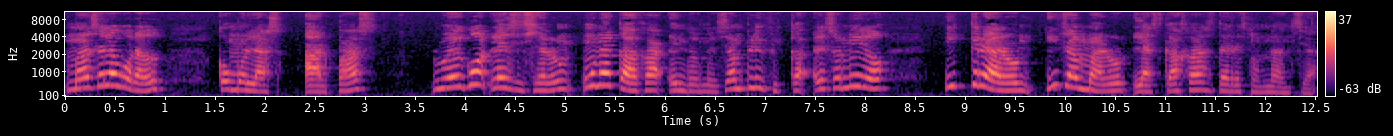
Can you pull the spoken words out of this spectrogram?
más elaborados como las arpas. Luego les hicieron una caja en donde se amplifica el sonido y crearon y llamaron las cajas de resonancia,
